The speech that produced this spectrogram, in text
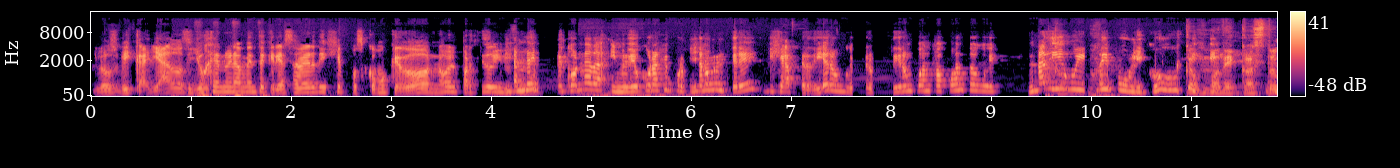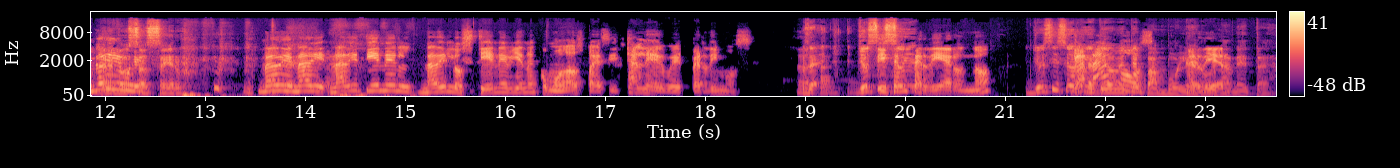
los vi callados y yo genuinamente quería saber, dije, pues cómo quedó, ¿no? El partido y ya nadie publicó nada y me dio coraje porque ya no me enteré, dije, ah, perdieron, güey, pero perdieron cuánto a cuánto, güey. Nadie, güey, nadie publicó, güey. Como de costumbre, Nadie, 2 güey. a 0. Nadie, nadie, nadie tiene, nadie los tiene bien acomodados para decir, chale, güey, perdimos. O sea, yo sí Dicen soy, perdieron, ¿no? yo sí soy Ganamos. relativamente pambolero, Perdieron. la neta.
